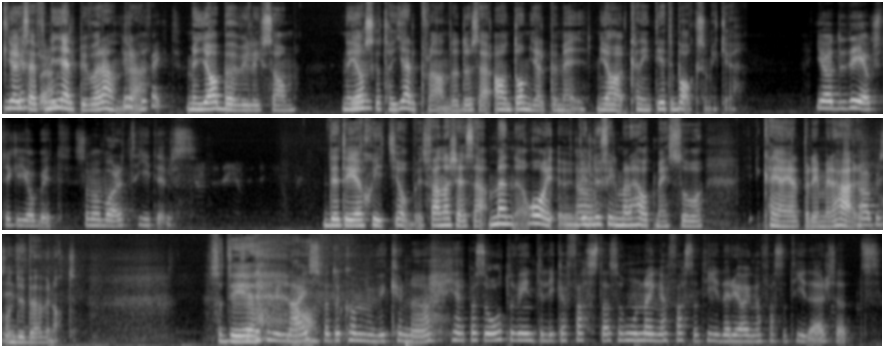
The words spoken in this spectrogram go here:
Ja, exakt, för ni varandra. hjälper ju Det är varandra. perfekt. Men jag behöver ju liksom, när jag Mm. ska ta hjälp från andra, då är det såhär, ja de hjälper mig. Men jag kan inte ge tillbaka så mycket. Ja det är det jag också tycker är jobbigt. Som har varit hittills. Det är det är skitjobbigt. För annars är det såhär, men oj, vill Ja. du filma det här åt mig så kan jag hjälpa dig med det här. Ja, om du behöver något. Så Så det, det kommer bli nice ja. för då kommer vi kunna hjälpas åt och vi är inte lika fasta. Så hon har inga fasta tider, jag har inga fasta tider. Så att...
